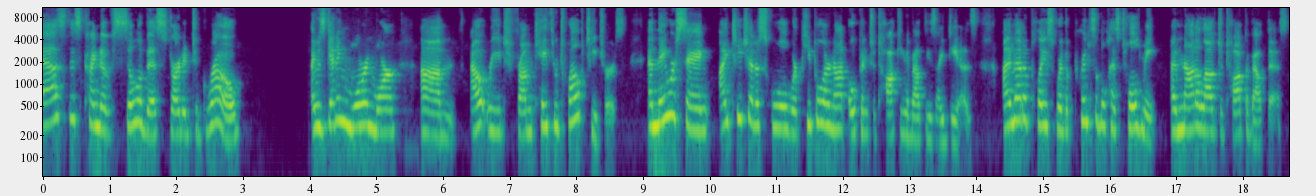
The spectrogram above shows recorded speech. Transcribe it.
as this kind of syllabus started to grow, I was getting more and more um, outreach from K through 12 teachers. And they were saying, I teach at a school where people are not open to talking about these ideas. I'm at a place where the principal has told me I'm not allowed to talk about this.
